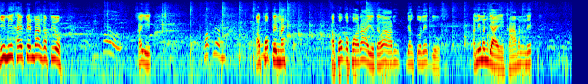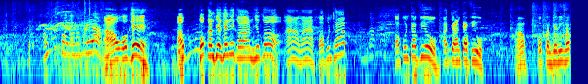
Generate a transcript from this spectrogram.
มีมีใครเป็นบ้างครับฟิวนี่ก็ใครอีกพบเริ่ม เอาพบเป็นไหมเอาพบก็พอได้อยู่แต่ว่ายังตัวเล็กอยู่ อันนี้มันใหญ่ขามันเล็ก เอาไม่ปล่อยเราทำไมอะเอาโอเค เอาพบกันเพียงแค่นี้ก่อนฮิวโก้อ่ามาขอบคุณครับ ขอบคุณกาฟิวอาจารย์กาฟิวเอาพบกันแค่นี้ครับ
